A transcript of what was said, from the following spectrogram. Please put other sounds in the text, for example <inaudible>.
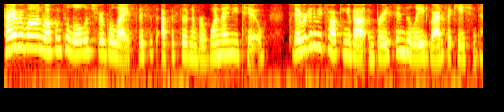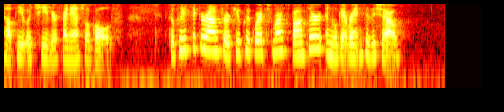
Hi, everyone. Welcome to Lola's Frugal Life. This is episode number 192. Today, we're going to be talking about embracing delayed gratification to help you achieve your financial goals. So, please stick around for a few quick words from our sponsor, and we'll get right into the show.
